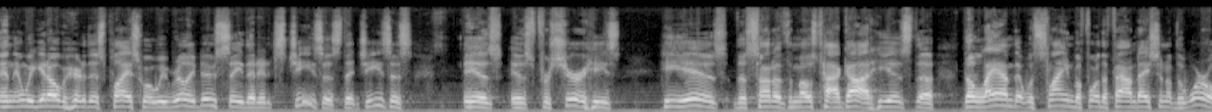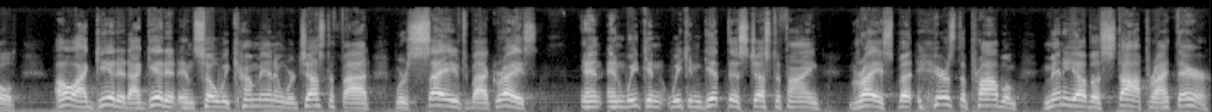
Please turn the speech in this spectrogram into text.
And then we get over here to this place where we really do see that it's Jesus, that Jesus is, is for sure, he's, he is the Son of the Most High God. He is the, the Lamb that was slain before the foundation of the world. Oh, I get it, I get it. And so we come in and we're justified, we're saved by grace, and, and we, can, we can get this justifying grace. But here's the problem many of us stop right there.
